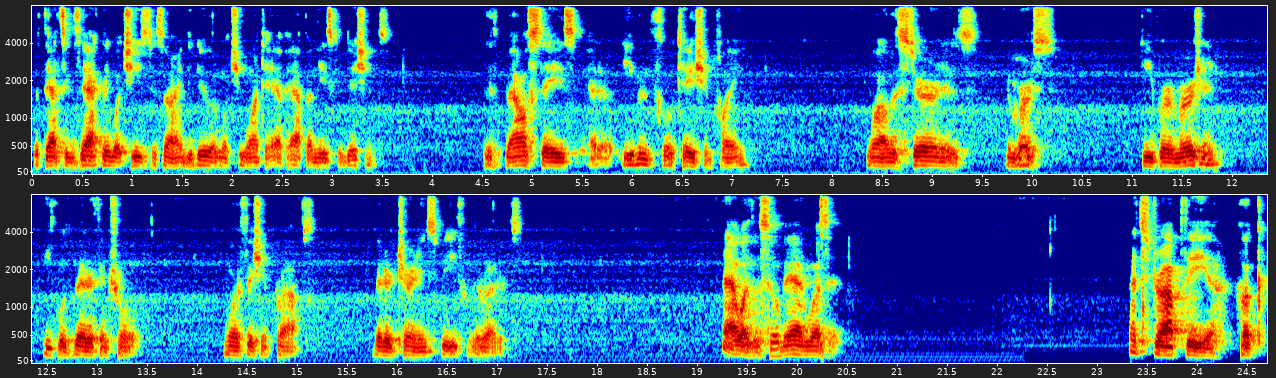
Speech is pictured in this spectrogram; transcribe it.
but that's exactly what she's designed to do and what you want to have happen in these conditions. The bow stays at an even flotation plane while the stern is immersed. Deeper immersion equals better control. more efficient props, better turning speed for the rudders. That wasn't so bad, was it? Let's drop the uh, hook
